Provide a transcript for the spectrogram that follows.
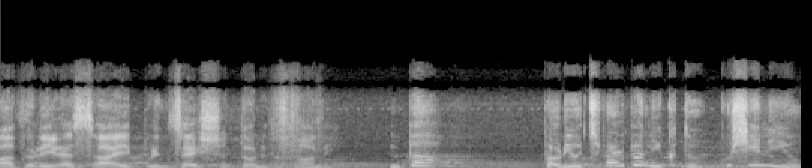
Madhërinë e saj, princeshën, doni të thoni? Po, Por ju çfarë bëni këtu? Kush jeni ju?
